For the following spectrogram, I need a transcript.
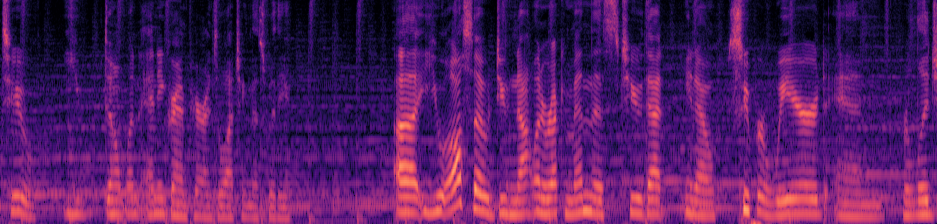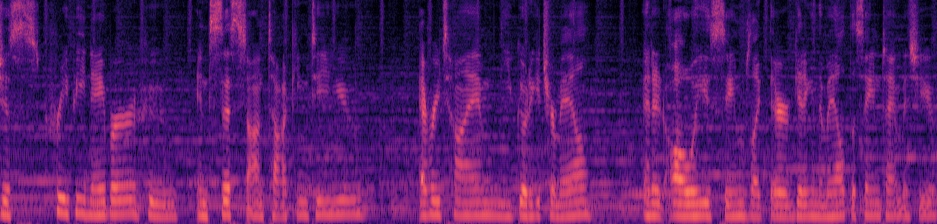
too. You don't want any grandparents watching this with you. Uh, you also do not want to recommend this to that, you know, super weird and religious, creepy neighbor who insists on talking to you every time you go to get your mail, and it always seems like they're getting the mail at the same time as you.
